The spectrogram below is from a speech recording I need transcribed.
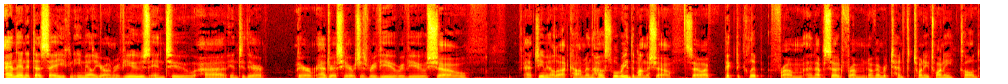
And then it does say you can email your own reviews into uh, into their their address here, which is review review show at gmail.com, and the host will read them on the show. So I've picked a clip from an episode from November 10th, 2020 called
